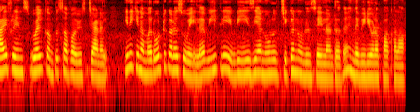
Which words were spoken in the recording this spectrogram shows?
ஹாய் ஃப்ரெண்ட்ஸ் வெல்கம் டு சஃபாயூஸ் சேனல் இன்றைக்கி நம்ம ரோட்டுக்கடை சுவையில் வீட்டிலே எப்படி ஈஸியாக நூடுல்ஸ் சிக்கன் நூடுல்ஸ் செய்யலான்றதை இந்த வீடியோவில் பார்க்கலாம்.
